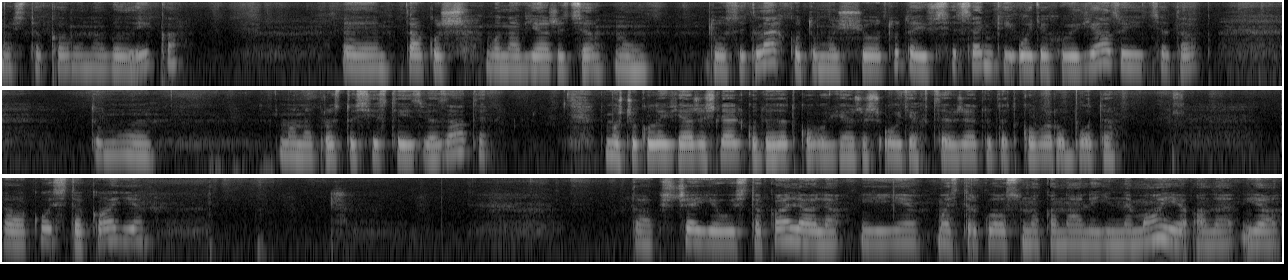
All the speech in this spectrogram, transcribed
Ось така вона велика. Е, також вона в'яжеться ну, досить легко, тому що тут і всесенький одяг вив'язується, так. Тому можна просто сісти і зв'язати. Тому що коли в'яжеш ляльку, додатково в'яжеш одяг, це вже додаткова робота. Так, ось така є. Так, ще є ось така ляля. Її майстер-класу на каналі немає, але я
